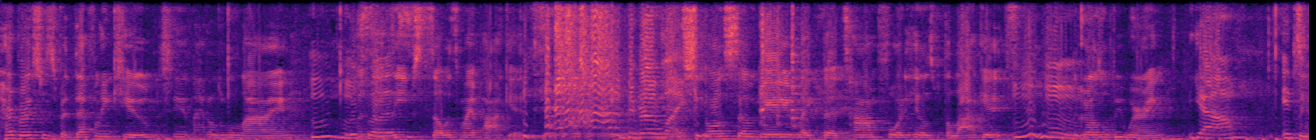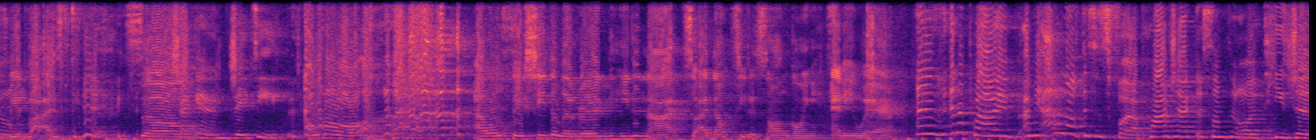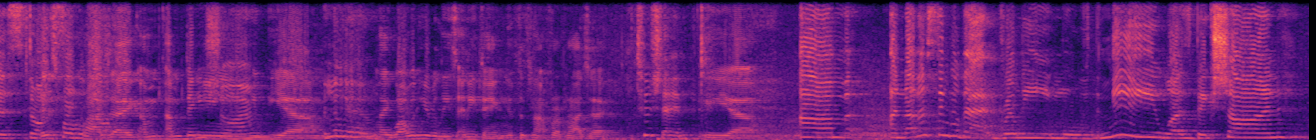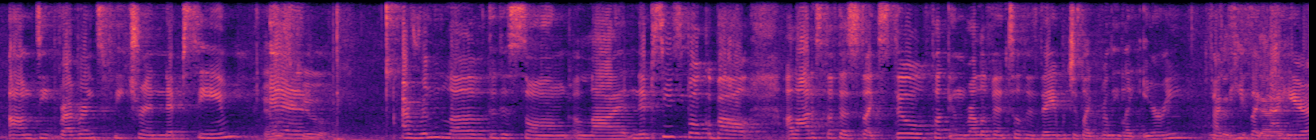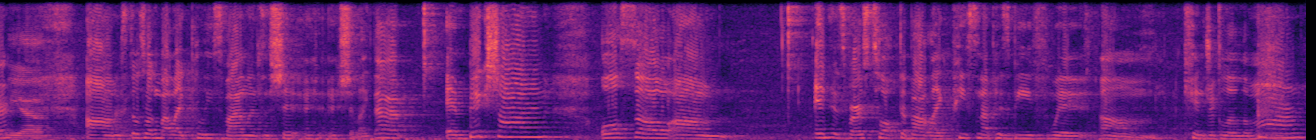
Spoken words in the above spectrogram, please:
her verse was definitely cute. She had a little line. Mm-hmm. Pussy was? deep, so is my pockets. the girl's like, she also gave like the Tom Ford heels with the lockets. Mm-hmm. The girls will be wearing. yeah. In Please be advised. so Check in, JT. overall, I will say she delivered. He did not. So I don't see the song going anywhere. It'll probably. I mean, I don't know if this is for a project or something, or if he's just throwing. It's for a single out. project. I'm, I'm thinking. Sure? yeah. Like, why would he release anything if it's not for a project? Touche. Yeah. Um, another single that really moved me was Big Sean, um, Deep Reverence featuring Nipsey. It was cute. I really loved this song a lot. Nipsey spoke about a lot of stuff that's like still fucking relevant till this day, which is like really like eerie. The fact that he's like not here. Yeah. Um, still talking about like police violence and shit and, and shit like that. And Big Sean also um, in his verse talked about like piecing up his beef with um, Kendrick Lamar.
